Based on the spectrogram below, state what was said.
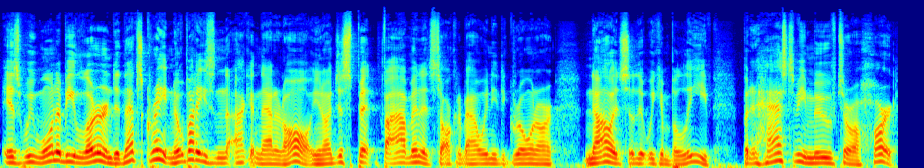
is we want to be learned and that's great. Nobody's knocking that at all. You know i just spent five minutes talking about how we need to grow in our knowledge so that we can believe but it has to be moved to our heart.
